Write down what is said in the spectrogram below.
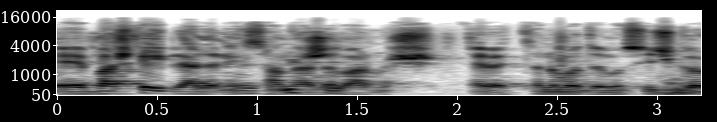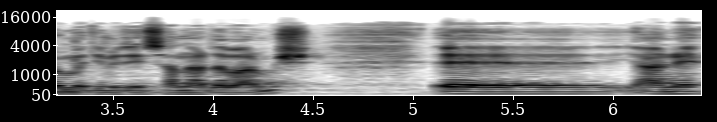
e, başka illerden insanlar da varmış. Evet tanımadığımız, hiç görmediğimiz insanlar da varmış. Ee, yani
